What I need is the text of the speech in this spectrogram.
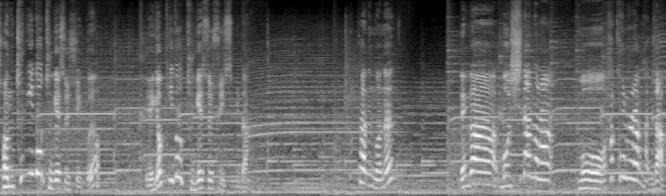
전투기도 두 개 쓸 수 있고요, 뇌격기도 두 개 쓸 수 있습니다. 그렇다는 거는, 내가 뭐 시나노랑, 뭐 하쿠르랑 간다.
